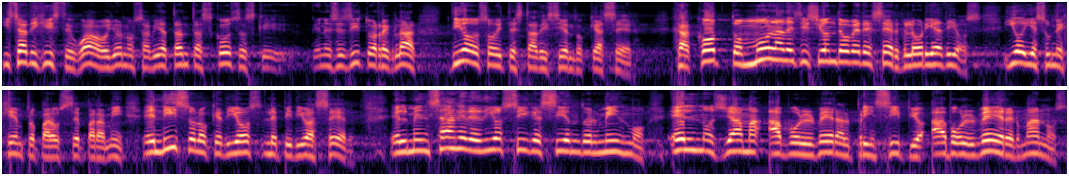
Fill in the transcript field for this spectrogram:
Quizá dijiste, wow, yo no sabía tantas cosas que, que necesito arreglar. Dios hoy te está diciendo qué hacer. Jacob tomó la decisión de obedecer, gloria a Dios. Y hoy es un ejemplo para usted, para mí. Él hizo lo que Dios le pidió hacer. El mensaje de Dios sigue siendo el mismo. Él nos llama a volver al principio, a volver, hermanos.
